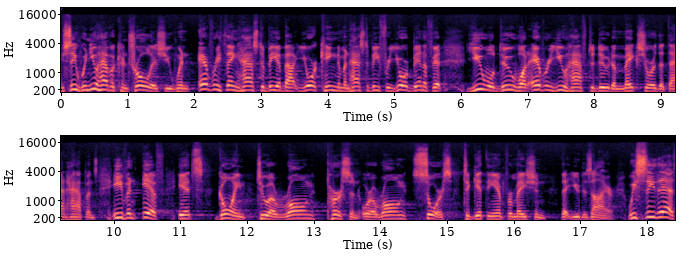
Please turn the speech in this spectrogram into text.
You see, when you have a control issue, when everything has to be about your kingdom and has to be for your benefit, you will do whatever you have to do to make sure that that happens, even if it's going to a wrong person or a wrong source to get the information that you desire. We see this,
